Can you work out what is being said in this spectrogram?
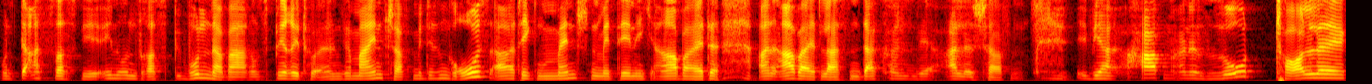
und das, was wir in unserer wunderbaren spirituellen Gemeinschaft mit diesen großartigen Menschen, mit denen ich arbeite, an Arbeit lassen, da können wir alles schaffen. Wir haben eine so tolle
